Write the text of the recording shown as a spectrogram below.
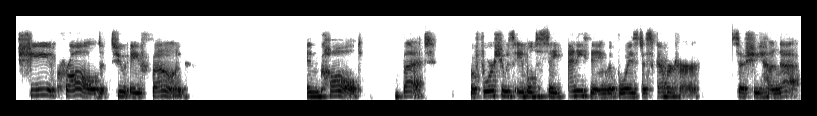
She crawled to a phone and called, but before she was able to say anything, the boys discovered her. So she hung up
